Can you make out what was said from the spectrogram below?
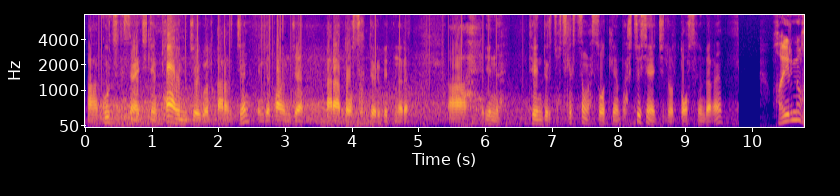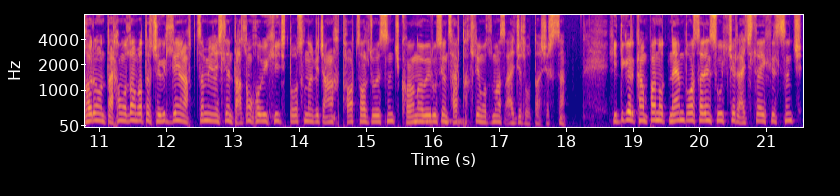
А гүйцэтгэсэн ажлын тоо хэмжээг бол гаргаж байна. Ингээд тоо хэмжээ гараа дуусгах дээр бид нэр энэ тендер цуцлагдсан асуудлын процессын ажил бол дуусах юм байгаа. 2020 онд Дархан Улаанбаатар чиглэлийн автозамын ажлын 70% хийж дуусгана гэж анх тооцоолж байсан ч коронавирусын цар тахлын улмаас ажил удааширсан. Хэдийгээр компаниуд 8 дугаар сарын сүүлчээр ажиллаа эхэлсэн ч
